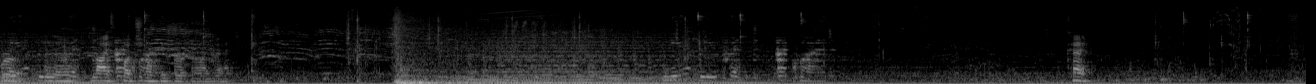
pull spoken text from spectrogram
broke. New Uh, life pod should not be broken like that. New blueprint acquired. Okay. We've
